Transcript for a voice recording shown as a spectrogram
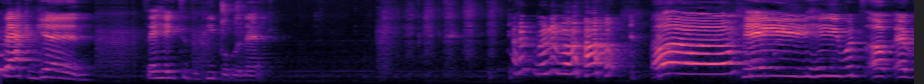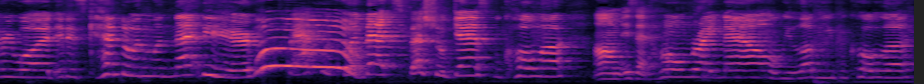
you're back again. Say hey to the people, Lynette. Oh! Hey, hey, what's up, everyone? It is Kendell and Lynette here. Woo! Back with Lynette, special guest Bukola um, is at home right now. We love you, Bukola.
